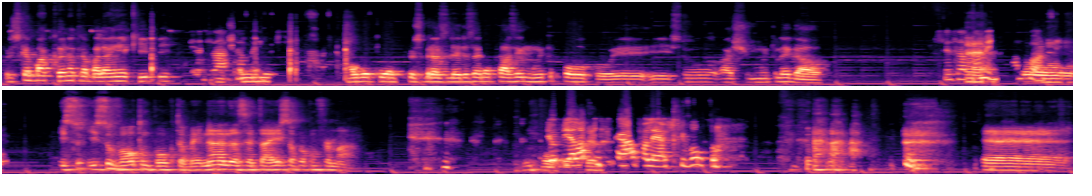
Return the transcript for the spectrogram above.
Por isso que é bacana trabalhar em equipe. Exatamente. Algo que os brasileiros ainda fazem muito pouco, e, e isso eu acho muito legal. Exatamente, é, concordo. O, isso, isso volta um pouco também. Nanda, você tá aí só para confirmar. eu vi ela piscar, falei, acho que voltou. É,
